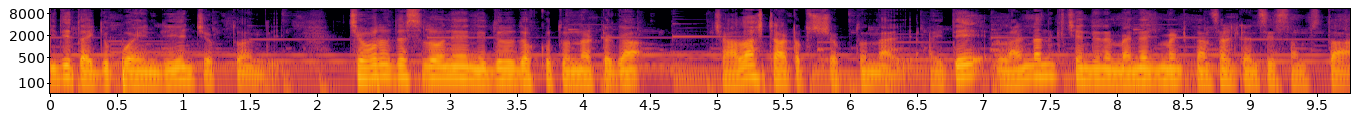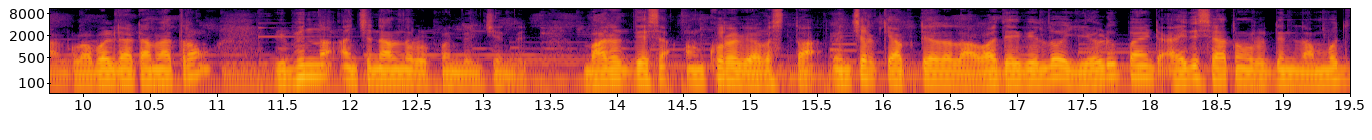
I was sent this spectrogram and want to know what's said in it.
ఇది తగ్గిపోయింది అని చెప్తోంది. చివరి దశలోనే నిధులు దక్కుతున్నట్టుగా చాలా స్టార్టప్స్ చెప్తున్నాయి. అయితే లండన్కి చెందిన మేనేజ్మెంట్ కన్సల్టెన్సీ సంస్థ గ్లోబల్ డేటా మాత్రం విభిన్న అంచనాలను రూపొందించింది. భారతదేశ అంకుర వ్యవస్థ వెంచర్ క్యాపిటల్ లావాదేవీల్లో ఏడు పాయింట్ ఐదు శాతం వృద్ధిని నమోదు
